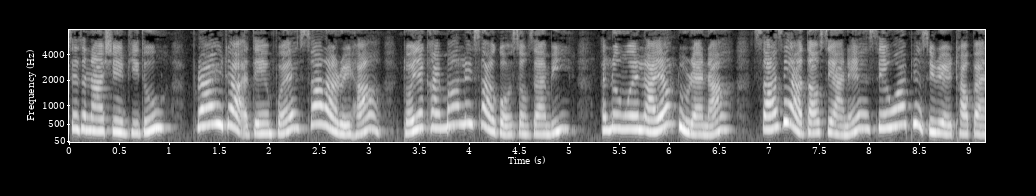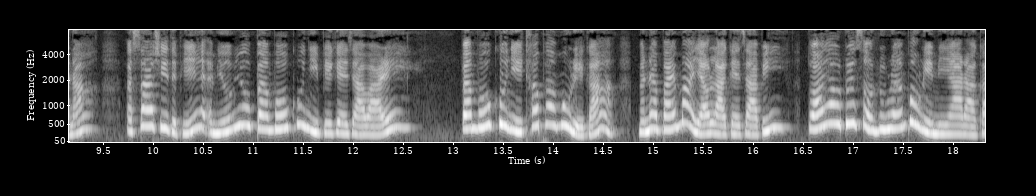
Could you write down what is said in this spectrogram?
စေတနာရှင်ပြည်သူပရိုက်တာအသင်းဖွဲ့စတာတွေဟာဒေါ်ရခိုင်မလိပ်စာကိုစုံစမ်းပြီးအလူငွေလာရောက်လှူဒန်းတာစားစရာတောက်စရာနဲ့စေဝါပစ္စည်းတွေထောက်ပံ့တာအစရှိသဖြင့်အမျိုးမျိုးပံ့ပိုးကူညီပေးခဲ့ကြပါတယ်။ပံ့ပိုးကူညီထောက်ပံ့မှုတွေကမနက်ပိုင်းမှာရောက်လာခဲ့ကြပြီးတွားရောက်တွေ့ဆုံလှူဒန်းပုံတွေမြင်ရတာက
